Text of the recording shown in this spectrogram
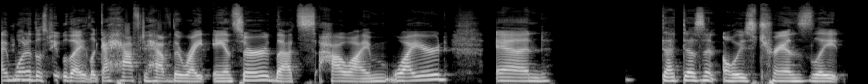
I'm one of those people that I, like I have to have the right answer. That's how I'm wired, and that doesn't always translate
